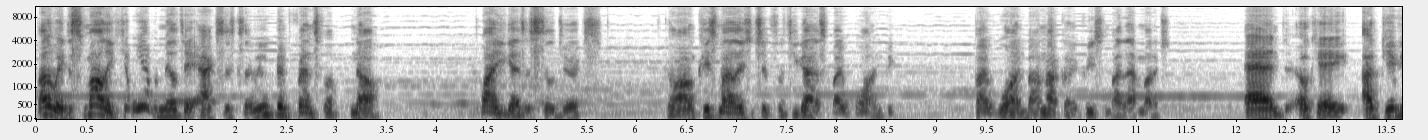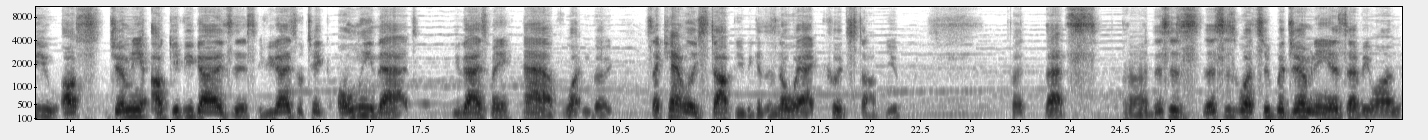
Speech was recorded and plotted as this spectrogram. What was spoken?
By the way, the Somalis, can we have a military access? Because I mean, we've been friends for... No. Why you guys are still jerks? Go on, increase my relationships with you guys by one. By one, but I'm not going to increase them by that much. And, okay, I'll give you, us, Germany, I'll give you guys this. If you guys will take only that, you guys may have Wittenberg. So I can't really stop you because there's no way I could stop you. But that's, uh, this is, this is what Super Germany is, everyone.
